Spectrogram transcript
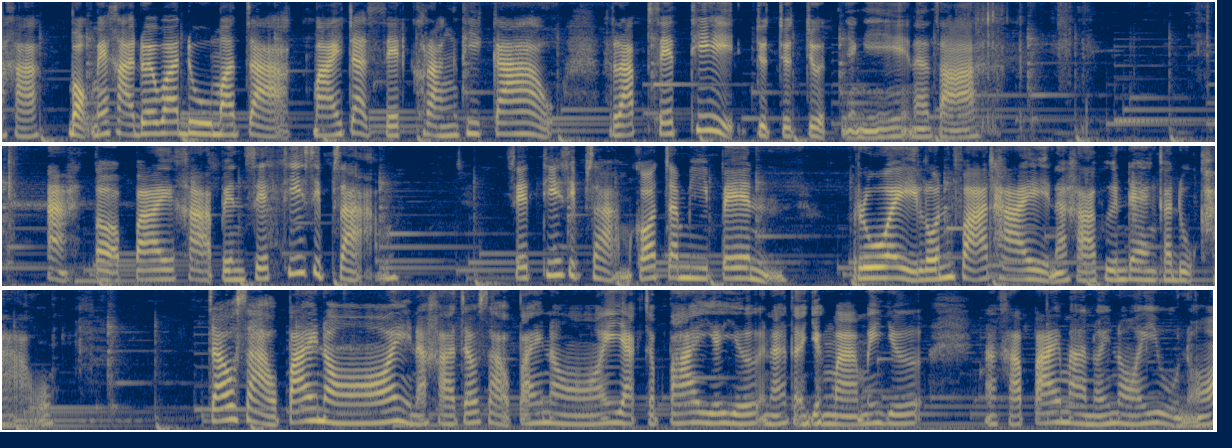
ะคะ บอกแม่ค้าด้วยว่าดูมาจากไม้จัดเซตครั้งที่ 9 รับเซตที่จุดๆๆอย่างนี้นะจ๊ะอะต่อไปค่ะเป็นเซตที่ 13 เซตที่ 13 ก็จะมีเป็นรวยล้นฟ้าไทยนะคะ พื้นแดงกระดูกขาว เจ้าสาวป้ายน้อยนะคะ เจ้าสาวป้ายน้อย อยากจะป้ายเยอะๆนะ แต่ยังมาไม่เยอะนะคะ ป้ายมาน้อยๆอยู่เนาะ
